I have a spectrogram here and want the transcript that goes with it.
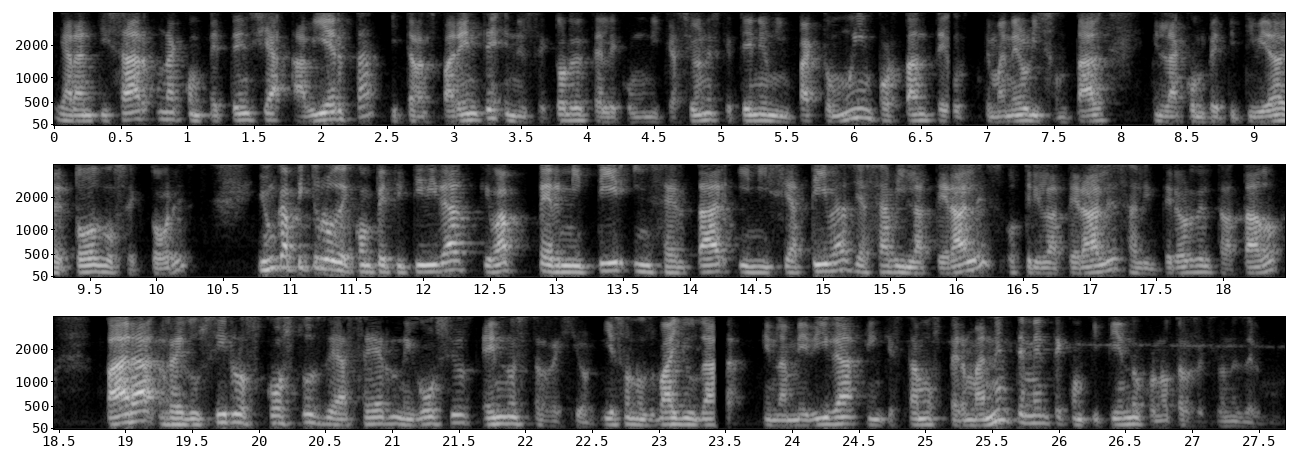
garantizar una competencia abierta y transparente en el sector de telecomunicaciones que tiene un impacto muy importante de manera horizontal en la competitividad de todos los sectores. Y un capítulo de competitividad que va a permitir insertar iniciativas, ya sea bilaterales o trilaterales al interior del tratado, para reducir los costos de hacer negocios en nuestra región. Y eso nos va a ayudar en la medida en que estamos permanentemente compitiendo con otras regiones del mundo.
